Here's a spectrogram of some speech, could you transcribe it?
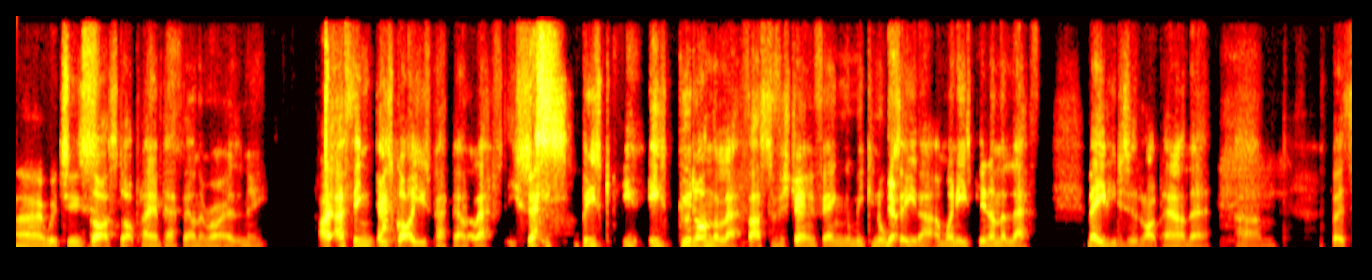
uh, which is got to stop playing Pepe on the right, hasn't he? I, I think yeah. he's got to use Pepe on the left. He's, yes. He's, but he's he, he's good on the left. That's the frustrating thing, and we can all yeah. see that. And when he's been on the left, maybe he doesn't like playing out there. Um, but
